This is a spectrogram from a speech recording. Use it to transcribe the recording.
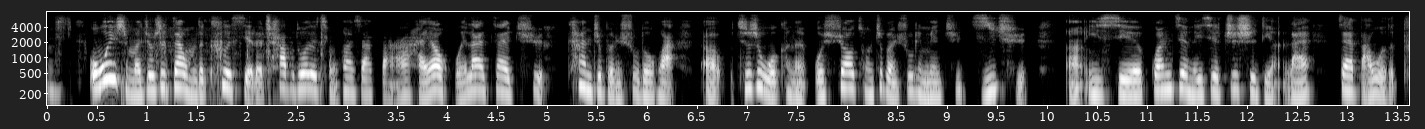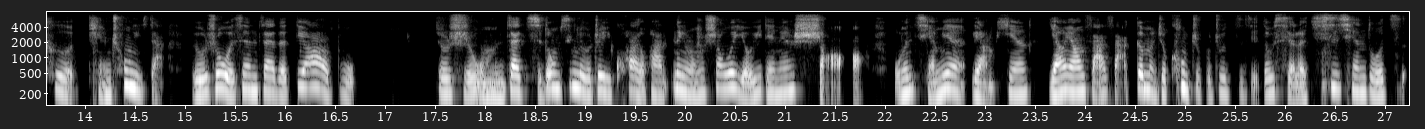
嗯，我为什么就是在我们的课写的差不多的情况下，反而还要回来再去看这本书的话，呃，其实我可能我需要从这本书里面去汲取啊一些关键的一些知识点，来再把我的课填充一下。比如说我现在的第二步。就是我们在启动心流这一块的话，内容稍微有一点点少。我们前面两篇洋洋洒洒，根本就控制不住自己，都写了七千多字。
